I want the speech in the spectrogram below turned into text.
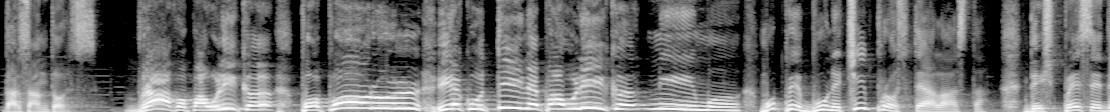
dar s-a întors Bravo, Paulică! Poporul e cu tine, Paulică! Nimă! Mă, pe bune, ce-i prosteala asta? Deci PSD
